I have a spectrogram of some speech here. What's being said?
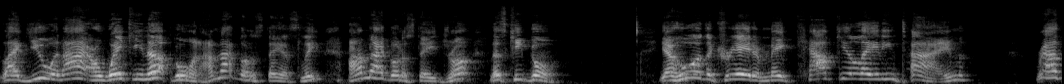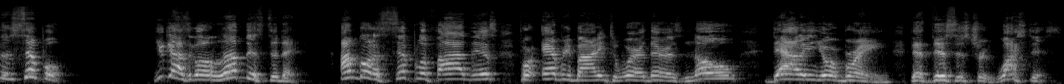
like you and I are waking up going, I'm not going to stay asleep. I'm not going to stay drunk. Let's keep going. Yahuwah the Creator made calculating time rather simple. You guys are going to love this today. I'm going to simplify this for everybody to where there is no doubt in your brain that this is true. Watch this.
